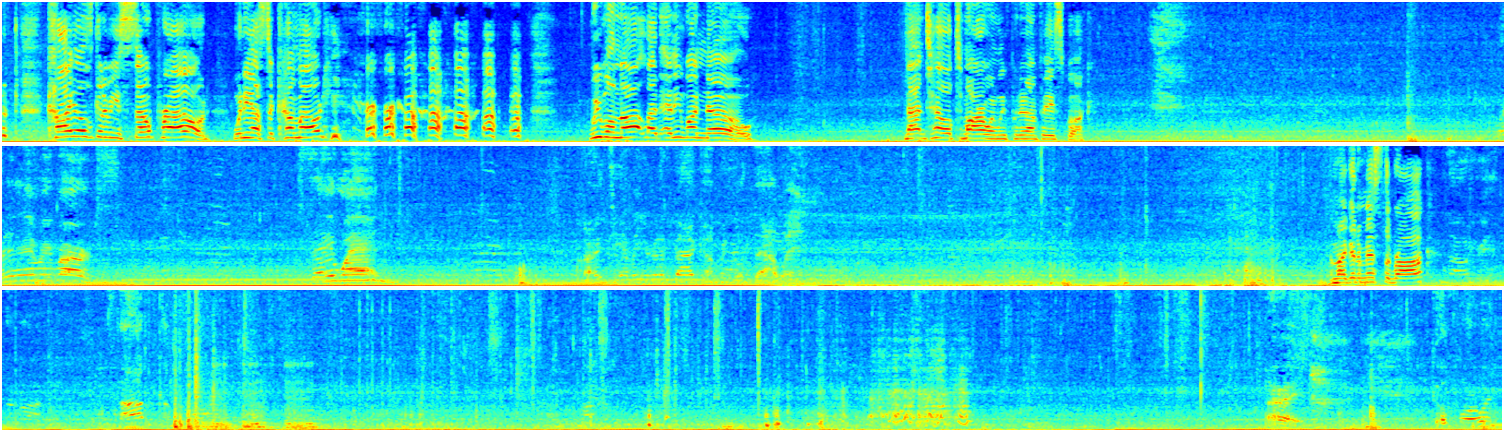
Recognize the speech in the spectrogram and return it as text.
Kyle's gonna be so proud when he has to come out here. we will not let anyone know. Not until tomorrow when we put it on Facebook. Put it in reverse. Say when. All right, Tammy, you're gonna back up and go that way. Am I gonna miss the rock? No, you're hitting the rock. Stop. Come forward. All right. Go forward.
